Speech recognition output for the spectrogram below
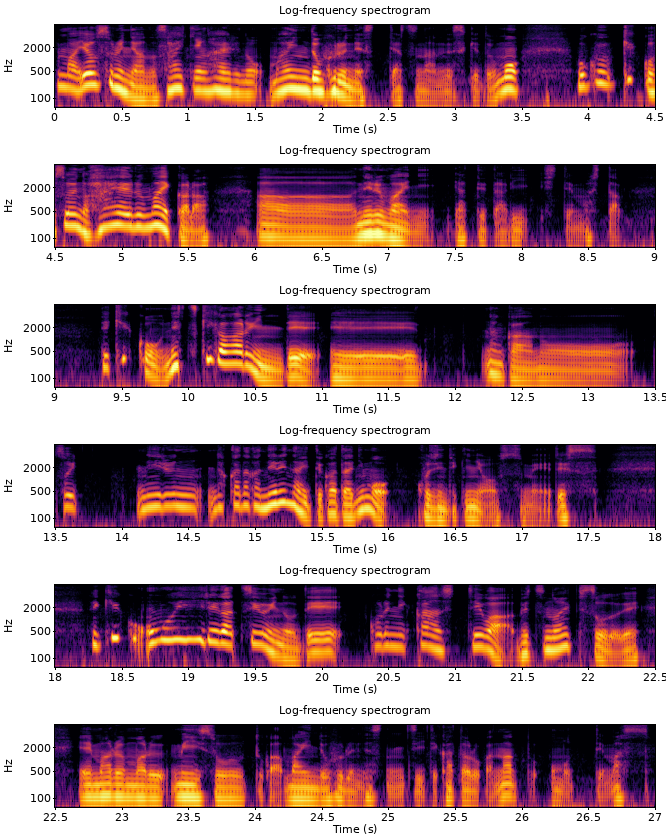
まあ、要するにあの最近流行りのマインドフルネスってやつなんですけども、僕結構そういうの流行る前からあ寝る前にやってたりしてました。で、結構寝つきが悪いんで、えー、なんかあのー、そうい寝る、なかなか寝れないって方にも個人的にはおすすめです。で結構思い入れが強いので、これに関しては別のエピソードで、えー、まるまる瞑想とかマインドフルネスについて語ろうかなと思ってます。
